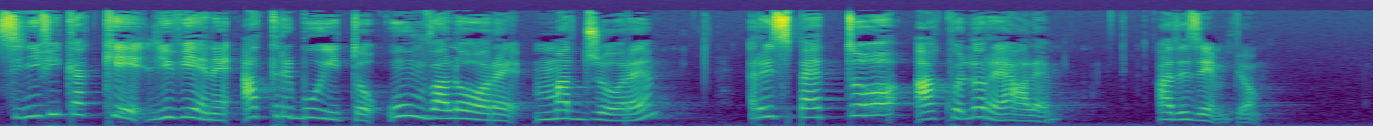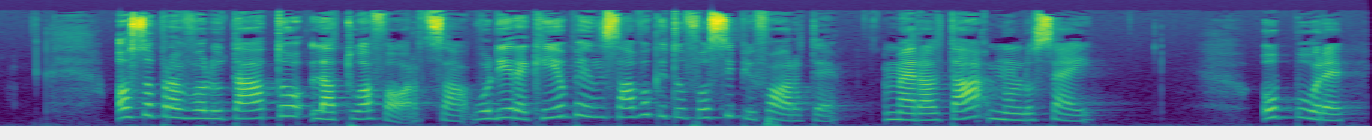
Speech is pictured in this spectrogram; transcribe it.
significa che gli viene attribuito un valore maggiore rispetto a quello reale. Ad esempio, ho sopravvalutato la tua forza, vuol dire che io pensavo che tu fossi più forte, ma in realtà non lo sei. Oppure,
